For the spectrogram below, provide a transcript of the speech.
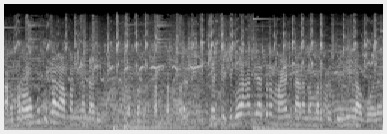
nomor Ogot 38 kan tadi. Sesi kedua kan dia termain karena nomor tertinggi nggak boleh.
